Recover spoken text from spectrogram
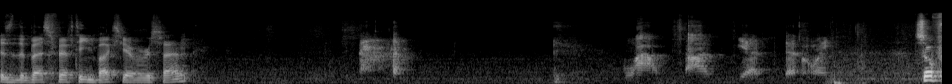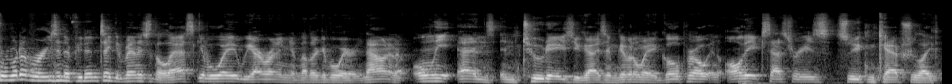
is it the best 15 bucks you ever spent? Wow. I, yes, definitely. So for whatever reason, if you didn't take advantage of the last giveaway, we are running another giveaway right now, and it only ends in two days, you guys. I'm giving away a GoPro and all the accessories so you can capture like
